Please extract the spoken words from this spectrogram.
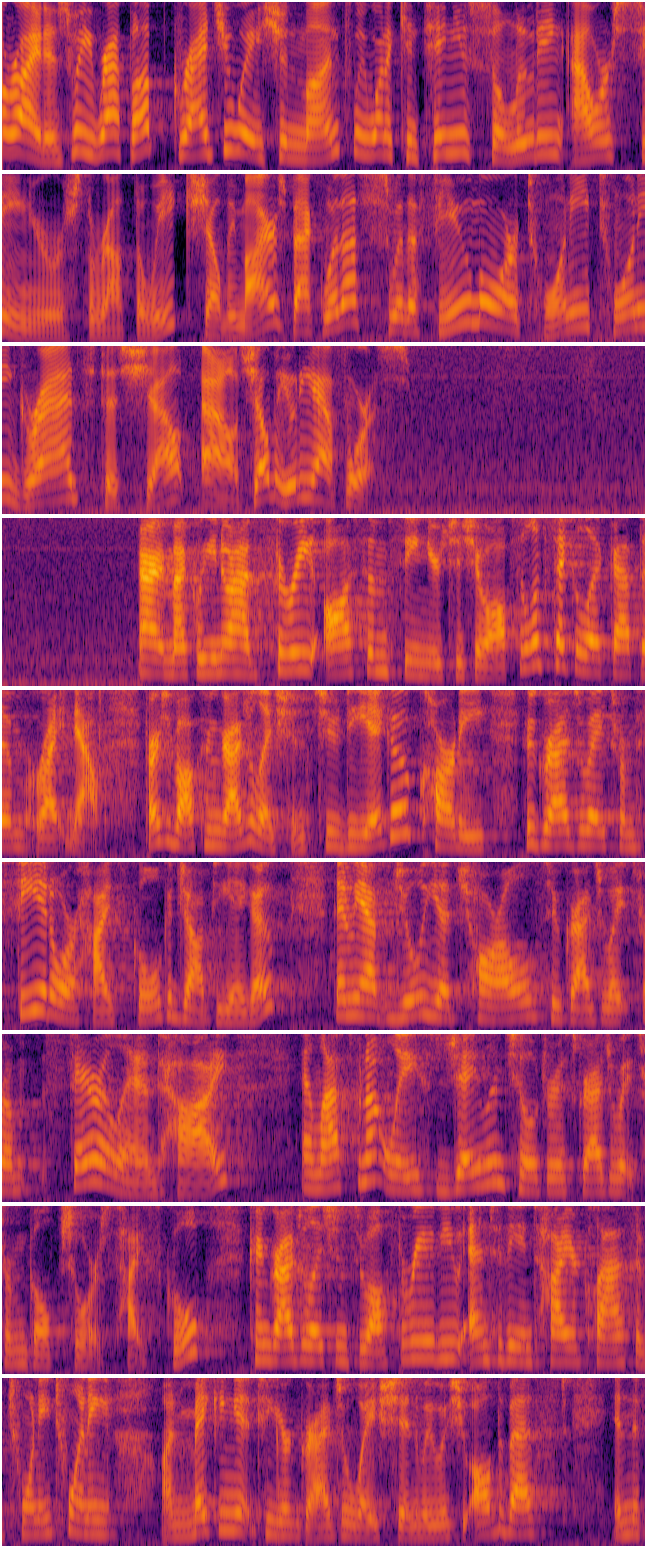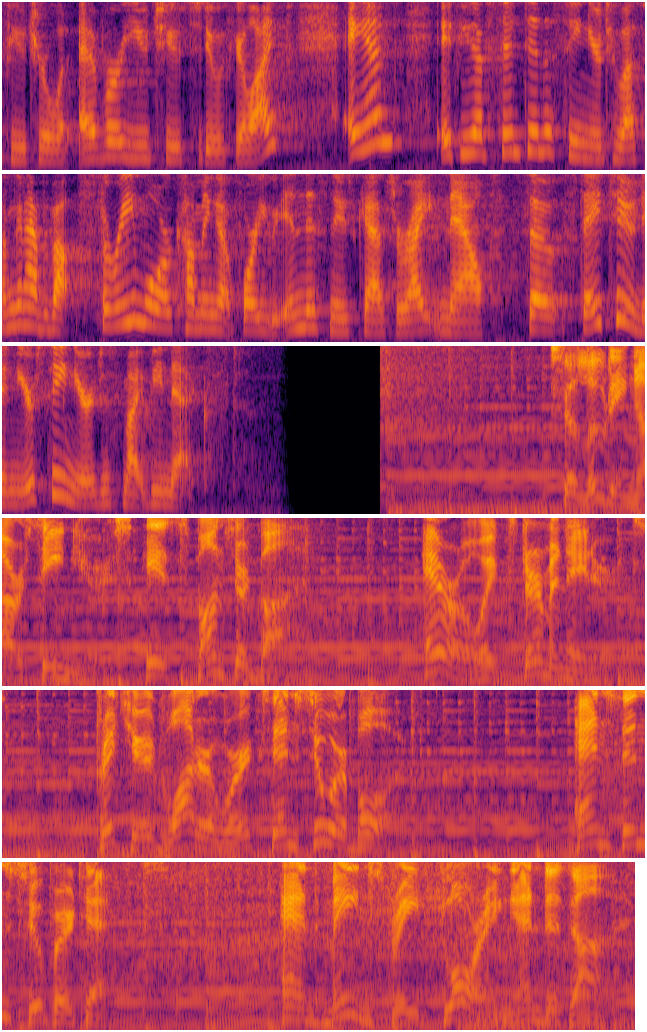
All right, as we wrap up graduation month, we want to continue saluting our seniors throughout the week. Shelby Myers back with us with a few more 2020 grads to shout out. Shelby, who do you have for us? All right, Michael, you know I have three awesome seniors to show off, so let's take a look at them right now. First of all, congratulations to Diego Cartee, who graduates from Theodore High School. Good job, Diego. Then we have Julia Charles, who graduates from Saraland High. And last but not least, Jallyn Childress graduates from Gulf Shores High School. Congratulations to all three of you and to the entire class of 2020 on making it to your graduation. We wish you all the best in the future, whatever you choose to do with your life. And if you have sent in a senior to us, I'm going to have about three more coming up for you in this newscast right now. So stay tuned, and your senior just might be next. Saluting our seniors is sponsored by Arrow Exterminators, Prichard Waterworks and Sewer Board, Hanson Supertex, and Main Street Flooring and Design.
